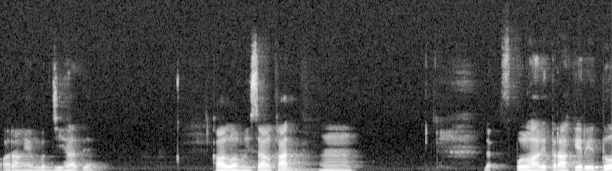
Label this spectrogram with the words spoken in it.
orang yang berjihad ya. Kalau misalkan hmm, 10 hari terakhir itu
